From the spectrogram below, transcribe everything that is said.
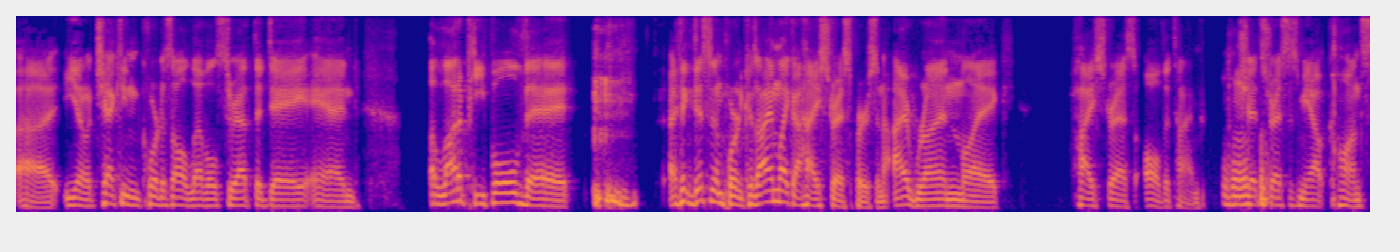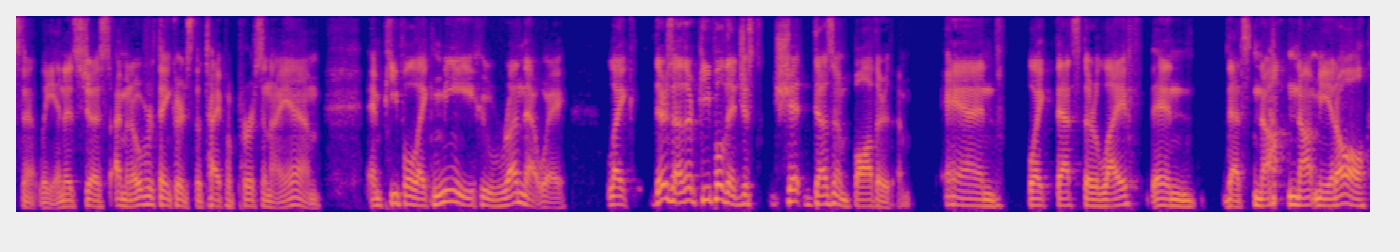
uh, you know checking cortisol levels throughout the day, and a lot of people that I think this is important because I'm like a high stress person. I run like high stress all the time. Mm-hmm. Shit stresses me out constantly. And it's just, I'm an overthinker. It's the type of person I am. And people like me who run that way, like there's other people that just shit doesn't bother them. And like that's their life. And that's not, not me at all.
